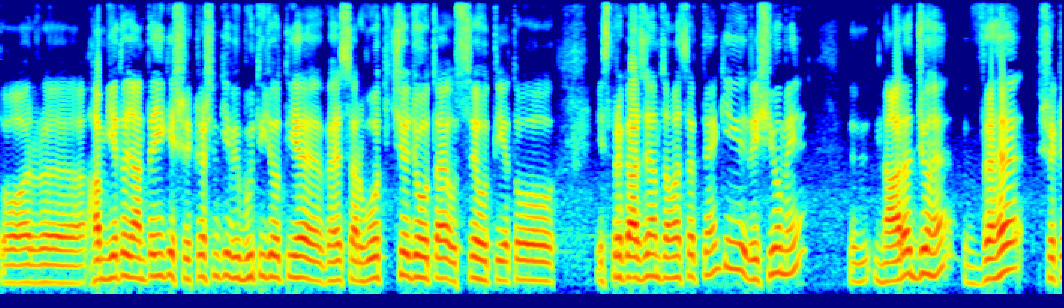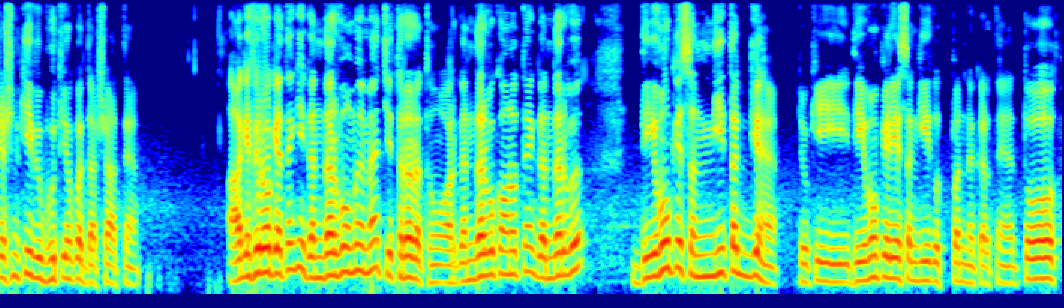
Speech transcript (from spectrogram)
तो और हम ये तो जानते हैं कि श्री कृष्ण की विभूति जो होती है, वह सर्वोच्च जो होता है, उससे होती है। तो इस प्रकार से हम समझ सकते हैं कि ऋषियों में नारद जो है, वह श्री कृष्ण की विभूतियों को दर्शाते हैं। आगे फिर वो कहते हैं कि गंधर्वों में मैं चित्ररथ हूँ। और गंधर्व कौन होते हैं? गंधर्व देवों के संगीतज्ञ हैं, जो कि देवों के लिए संगीत उत्पन्न करते हैं। तो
